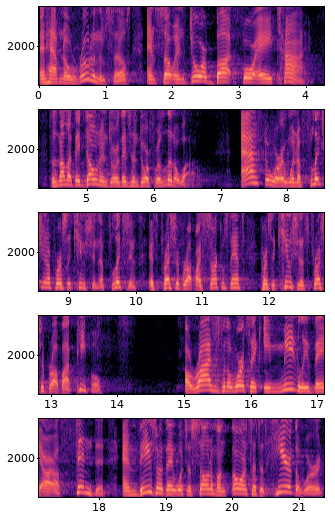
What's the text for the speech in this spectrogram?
and have no root in themselves, and so endure but for a time. So it's not like they don't endure, they just endure for a little while. Afterward, when affliction or persecution, affliction is pressure brought by circumstance, persecution is pressure brought by people, arises for the word's sake, immediately they are offended. And these are they which are sown among thorns, such as hear the word,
